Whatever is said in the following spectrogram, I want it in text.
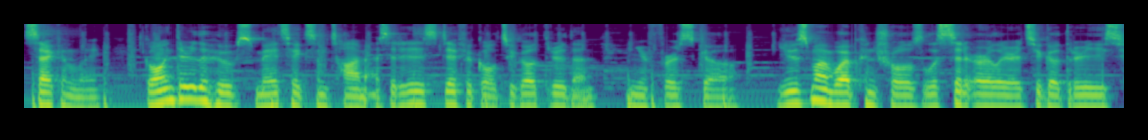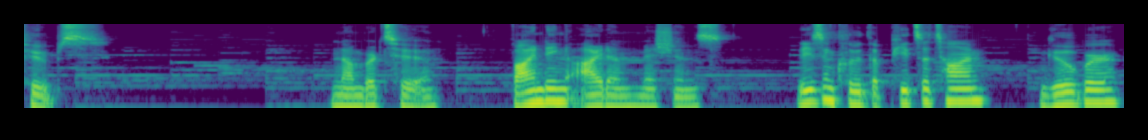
Secondly, going through the hoops may take some time as it is difficult to go through them in your first go. Use my web controls listed earlier to go through these hoops. Number 2. Finding item missions. These include the pizza time, goober,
